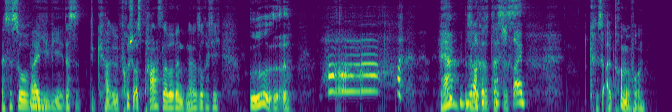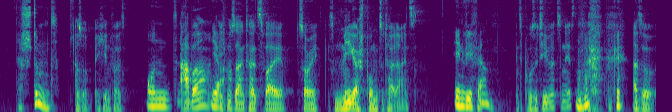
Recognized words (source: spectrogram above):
Das ist so Weil- wie, wie, das ist die, frisch aus Pans Labyrinth, ne? So richtig. Uh. Ja, Die so, auch das, das ist. schreien. Du kriegst Albträume von. Das stimmt. Also, ich jedenfalls. Und Aber Ja. ich muss sagen, Teil 2, sorry, ist ein Megasprung zu Teil 1. inwiefern? Ins Positive zunächst. Mhm. okay. Also,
